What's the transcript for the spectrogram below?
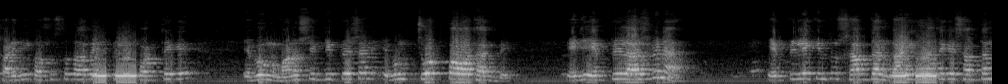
শারীরিক অসুস্থতা হবে এপ্রিলের পর থেকে। এবং মানসিক ডিপ্রেশন এবং চোট পাওয়া থাকবে। এই যে এপ্রিল আসবে না এপ্রিলে কিন্তু সাবধান গাড়ি ঘোড়া থেকে সাবধান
